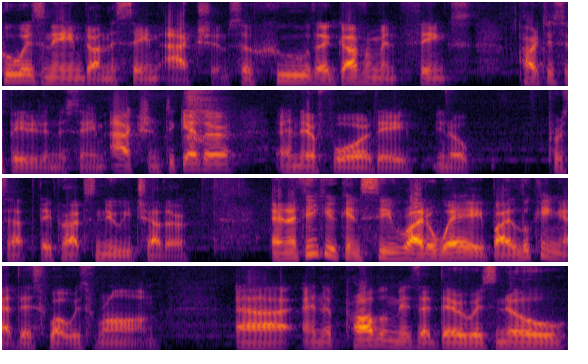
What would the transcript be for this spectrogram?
who is named on the same action. So who the government thinks participated in the same action together and therefore they, you know, perhaps, they perhaps knew each other. And I think you can see right away by looking at this what was wrong. Uh, and the problem is that there was no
